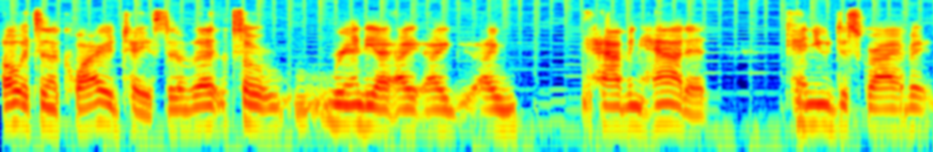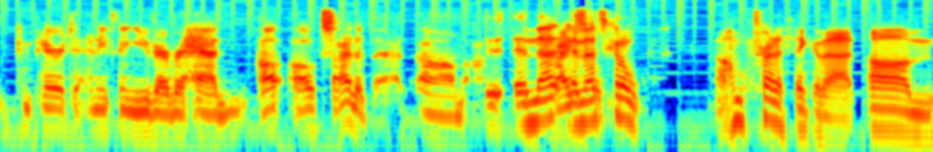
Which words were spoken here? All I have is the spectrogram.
Oh, it's an acquired taste. Uh, So, Randy, I, I, I, I, having had it, can you describe it, compare it to anything you've ever had outside of that? Um, and that I and that's kind of I'm trying to think of that. Um,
